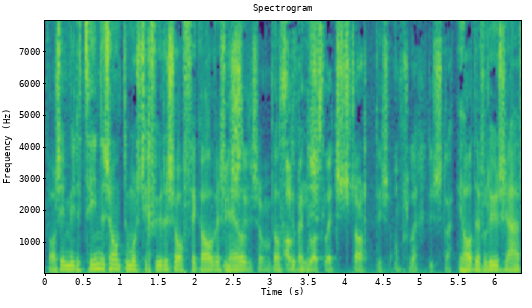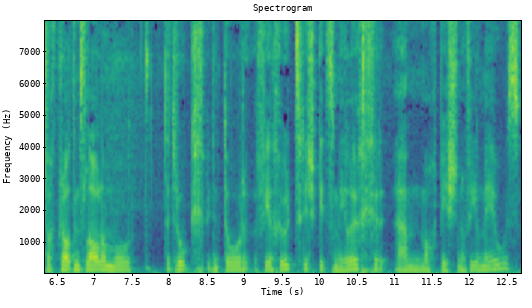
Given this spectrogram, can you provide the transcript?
fährst du immer wieder zuhinterst an und du musst dich führen schaffen, egal wie schnell schon, dass auch du wenn du bist. als letzter startest, am schlechtesten. Ja, dann verlierst du einfach, gerade im Slalom, wo der Druck bei den Toren viel kürzer ist, gibt es mehr Löcher, ähm, macht die Piste noch viel mehr aus.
